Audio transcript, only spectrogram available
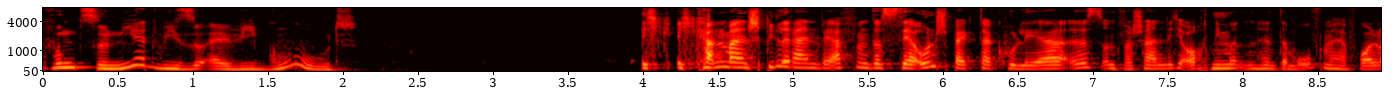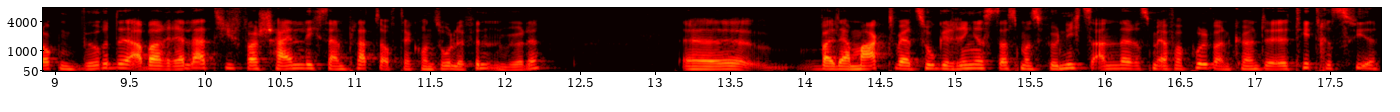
funktioniert visuell, wie gut. Ich, ich kann mal ein Spiel reinwerfen, das sehr unspektakulär ist und wahrscheinlich auch niemanden hinterm Ofen hervorlocken würde, aber relativ wahrscheinlich seinen Platz auf der Konsole finden würde. Äh, weil der Marktwert so gering ist, dass man es für nichts anderes mehr verpulvern könnte. Äh, Tetris 4.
